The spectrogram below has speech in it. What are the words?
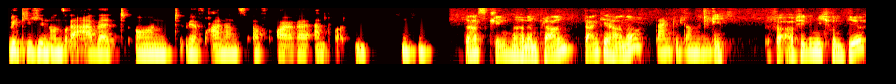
wirklich in unserer Arbeit und wir freuen uns auf eure Antworten. Das klingt nach einem Plan. Danke, Hanna. Danke, Dominik. Ich verabschiede mich von dir.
